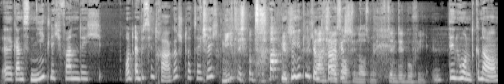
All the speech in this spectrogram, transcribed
Äh, ganz niedlich fand ich und ein bisschen tragisch tatsächlich. Niedlich und tragisch. Niedlich und ah, ich tragisch. Weiß, hinaus möchte. Den, den Buffy. Den Hund, genau.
